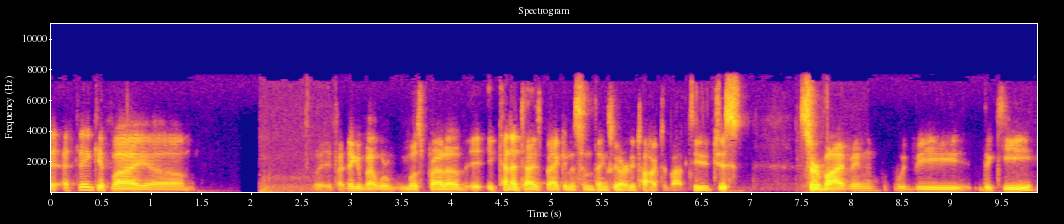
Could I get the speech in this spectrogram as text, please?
I, I, think if I um, if I think about what we're most proud of, it, it kind of ties back into some things we already talked about too. Just surviving would be the key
